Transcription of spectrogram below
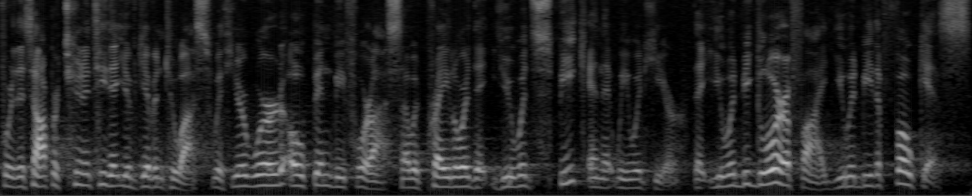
for this opportunity that you've given to us with your word open before us. I would pray, Lord, that you would speak and that we would hear, that you would be glorified, you would be the focus.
